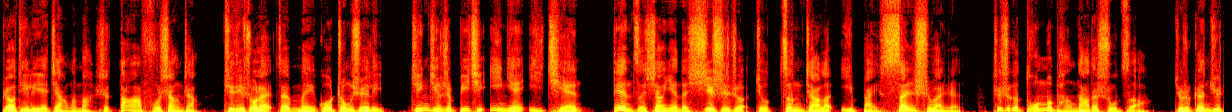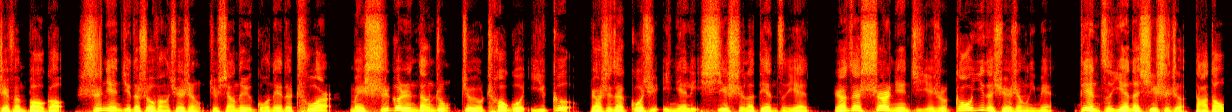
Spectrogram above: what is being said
标题里也讲了嘛，是大幅上涨。具体说来，在美国中学里，仅仅是比起一年以前，电子香烟的吸食者就增加了一百三十万人。这是个多么庞大的数字啊！就是根据这份报告，十年级的受访学生就相当于国内的初二，每十个人当中就有超过一个表示在过去一年里吸食了电子烟。然后在十二年级，也就是高一的学生里面，电子烟的吸食者达到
